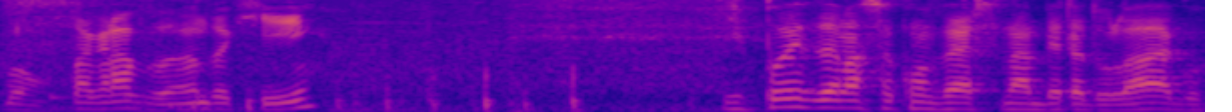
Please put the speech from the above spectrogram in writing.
Bom, tá gravando aqui. Depois da nossa conversa na beira do lago,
